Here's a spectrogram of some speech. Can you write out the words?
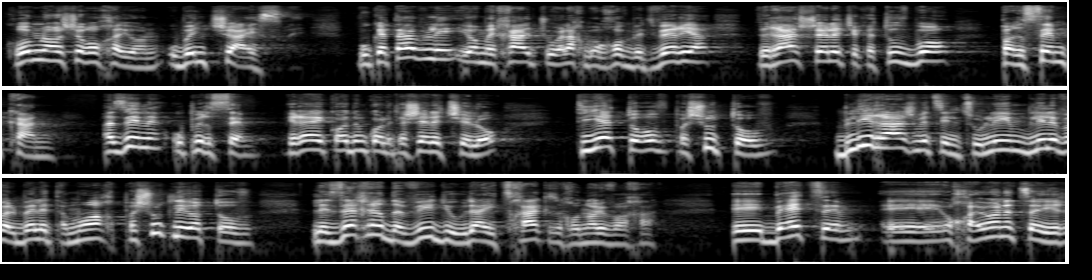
קוראים לו אושר אוחיון, הוא בן 19. והוא כתב לי יום אחד שהוא הלך ברחוב בטבריה וראה שלט שכתוב בו, פרסם כאן. אז הנה, הוא פרסם. נראה קודם כל את השלט שלו. תהיה טוב, פשוט טוב. בלי רעש וצלצולים, בלי לבלבל את המוח, פשוט להיות טוב. לזכר דוד יהודה יצחק, זיכרונו לברכה. אה, בעצם, אה, אוחיון הצעיר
